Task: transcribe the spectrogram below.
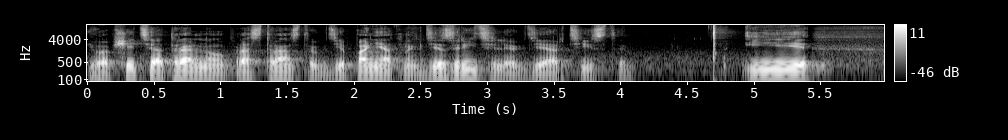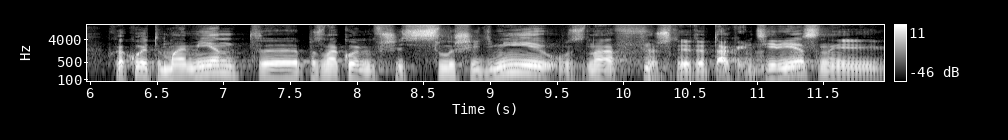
и вообще театрального пространства, где понятно, где зрители, а где артисты. И в какой-то момент, э, познакомившись с лошадьми, узнав, что это так интересно, и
